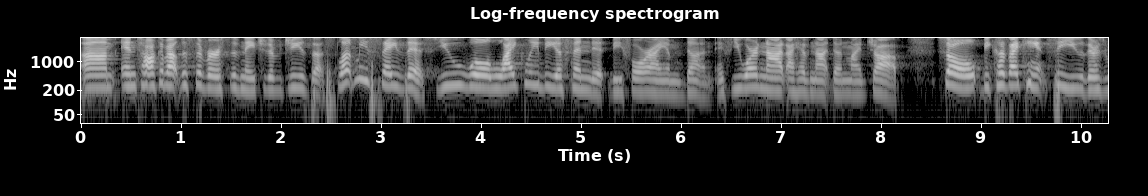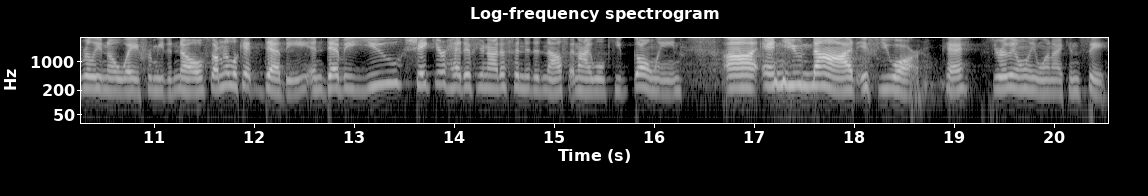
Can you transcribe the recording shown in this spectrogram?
Um, and talk about the subversive nature of Jesus. Let me say this you will likely be offended before I am done. If you are not, I have not done my job. So, because I can't see you, there's really no way for me to know. So, I'm going to look at Debbie. And, Debbie, you shake your head if you're not offended enough, and I will keep going. Uh, and you nod if you are, okay? So, you're the only one I can see.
